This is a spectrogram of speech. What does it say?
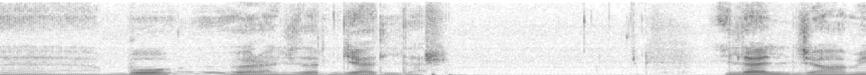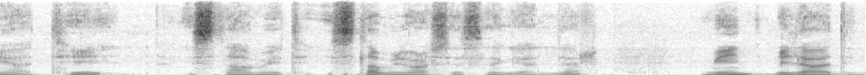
ee, bu öğrenciler geldiler ilel camiati İslamiyeti İslam Üniversitesi'ne geldiler min biladin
